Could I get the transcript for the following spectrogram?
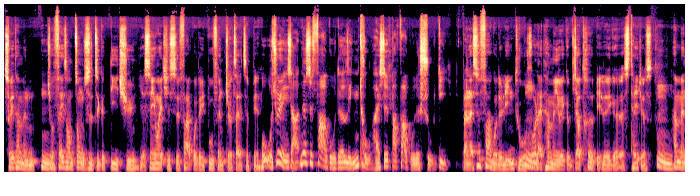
所以他们就非常重视这个地区，也是因为其实法国的一部分就在这边。我我确认一下，那是法国的领土还是法法国的属地？本来是法国的领土，后来他们有一个比较特别的一个 status，嗯，他们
